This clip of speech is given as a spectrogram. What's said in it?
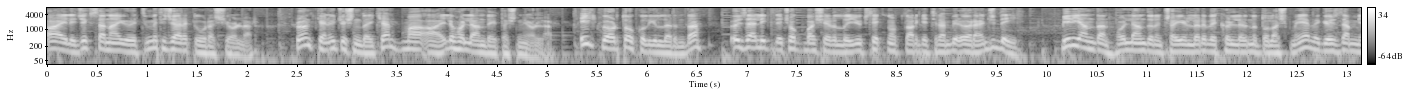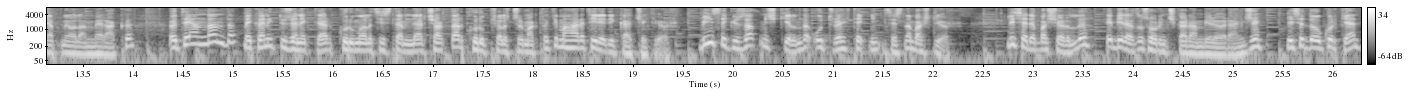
Ailecek sanayi üretimi ve ticaretle uğraşıyorlar. Röntgen 3 yaşındayken Ma aile Hollanda'ya taşınıyorlar. İlk ve ortaokul yıllarında özellikle çok başarılı, yüksek notlar getiren bir öğrenci değil. Bir yandan Hollanda'nın çayırları ve kırlarını dolaşmaya ve gözlem yapmaya olan merakı, öte yandan da mekanik düzenekler, kurmalı sistemler, çarklar kurup çalıştırmaktaki maharetiyle dikkat çekiyor. 1862 yılında Utrecht Teknik Lisesi'ne başlıyor. Lisede başarılı ve biraz da sorun çıkaran bir öğrenci. Lisede okurken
